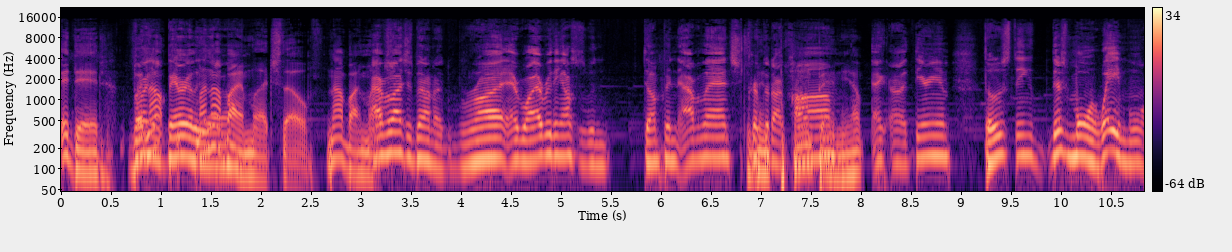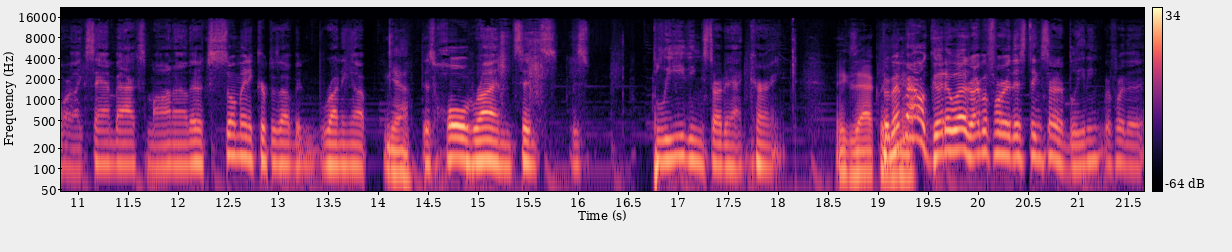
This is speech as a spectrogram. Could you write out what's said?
it did, but not barely, but not though. by much though. Not by much. Avalanche has been on a run. While everything else has been dumping, Avalanche, been Crypto.com, yep. uh, Ethereum, those things. There's more, way more. Like Sandbox, Mana. There's so many cryptos I've been running up yeah, this whole run since this bleeding started occurring. exactly. Remember man. how good it was right before this thing started bleeding? Before the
